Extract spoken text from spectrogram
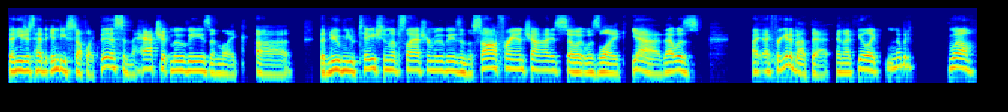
Then you just had indie stuff like this and the Hatchet movies and like uh the new mutation of slasher movies and the Saw franchise. So it was like, yeah, that was I, I forget about that. And I feel like nobody well,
